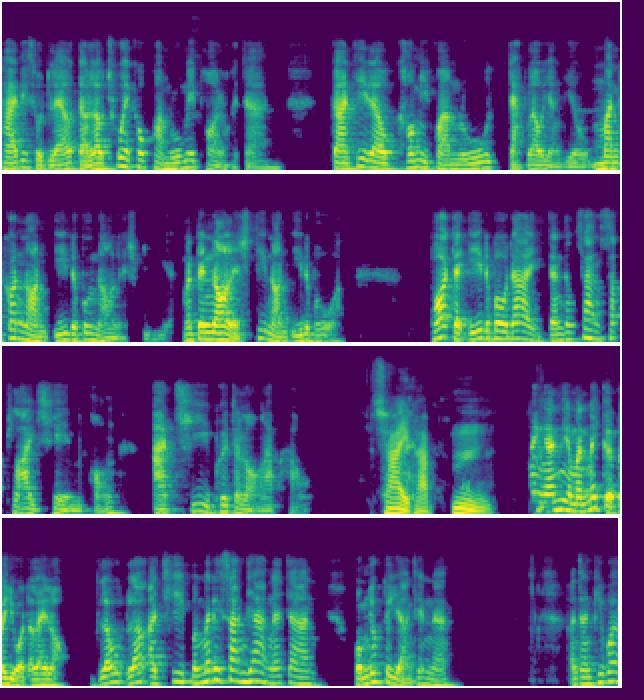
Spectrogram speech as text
ท้ายที่สุดแล้ว แต่เราช่วยเขาความรู้ไม่พอหรอกอาจารย์ การที่เราเขามีความรู้จากเราอย่างเดียว มันก็ non eatable knowledge อยู่เนี่ยมันเป็น knowledge ที่ non eatable อะเพราะจะ eatable ได้อาจารย์ต้องสร้าง supply chain ของอาชีพเพื่อจะรองรับเขา ใช่ครับ อืมไม่งั้นเนี่ยมันไม่เกิดประโยชน์อะไรหรอก แล้วแล้วอาชีพมันไม่ได้สร้างยากนะอาจารย์ ผมยกตัวอย่างเช่นนะ อาจารย์คิดว่า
